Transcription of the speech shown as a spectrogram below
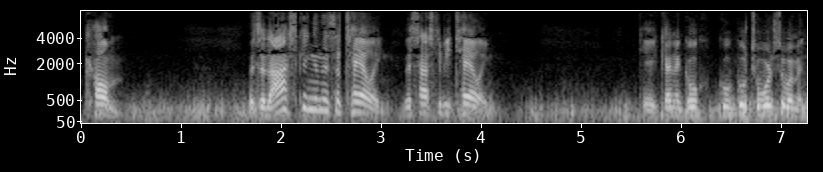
come. There's an asking and there's a telling. This has to be telling. Okay, kind of go, go, go towards the women.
